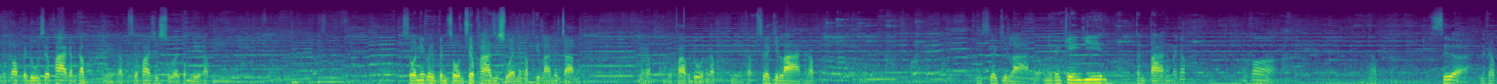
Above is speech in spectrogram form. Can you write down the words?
แล้วก็ไปดูเสื้อผ้ากันครับนี่ครับเสื้อผ้าสวยๆก็มีครับโซนนี้ก็จะเป็นโซนเสื้อผ้าสวยๆนะครับที่ร้านอาจารย์นะครับเดี๋ยวพาไปดูนะครับนี่ครับเสื้อกีฬานะครับมีเสื้อกีฬานะครับมีกางเกงยีนต่างๆนะครับ แล้วก็นะครับเสื้อนะครับ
